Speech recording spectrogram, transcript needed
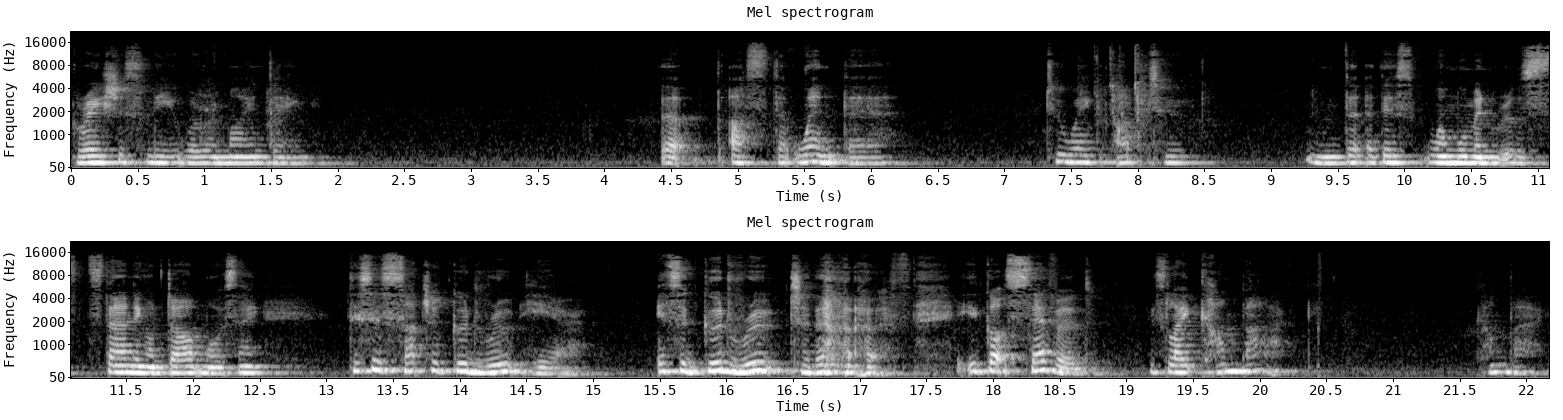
graciously were reminding uh, us that went there to wake up to. this one woman was standing on Dartmoor saying, This is such a good route here. It's a good route to the earth. It got severed. It's like, come back. Come back.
